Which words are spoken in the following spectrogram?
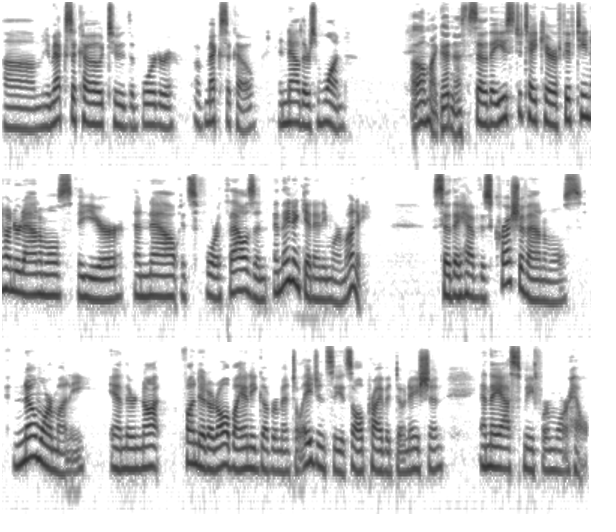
um, New Mexico to the border of Mexico. And now there's one. Oh my goodness. So they used to take care of 1,500 animals a year, and now it's 4,000, and they didn't get any more money. So they have this crush of animals, no more money, and they're not funded at all by any governmental agency. It's all private donation, and they asked me for more help.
